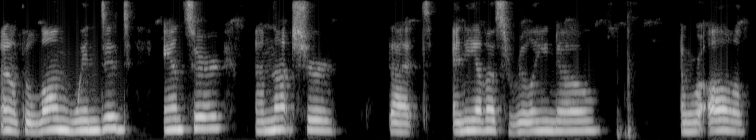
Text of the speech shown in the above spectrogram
I don't know, the long-winded answer, I'm not sure that any of us really know. And we're all,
